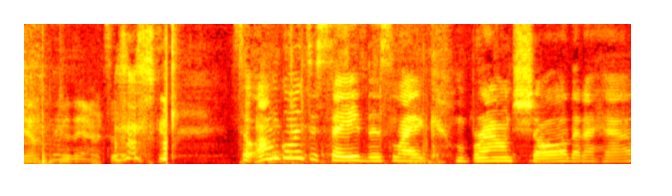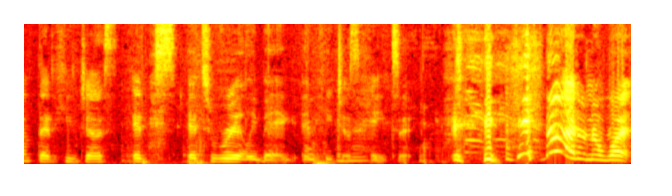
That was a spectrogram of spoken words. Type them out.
Yep. Here they are. That's it. So I'm going to say this like brown shawl that I have that he just it's it's really big and he just mm-hmm. hates it. I don't know what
